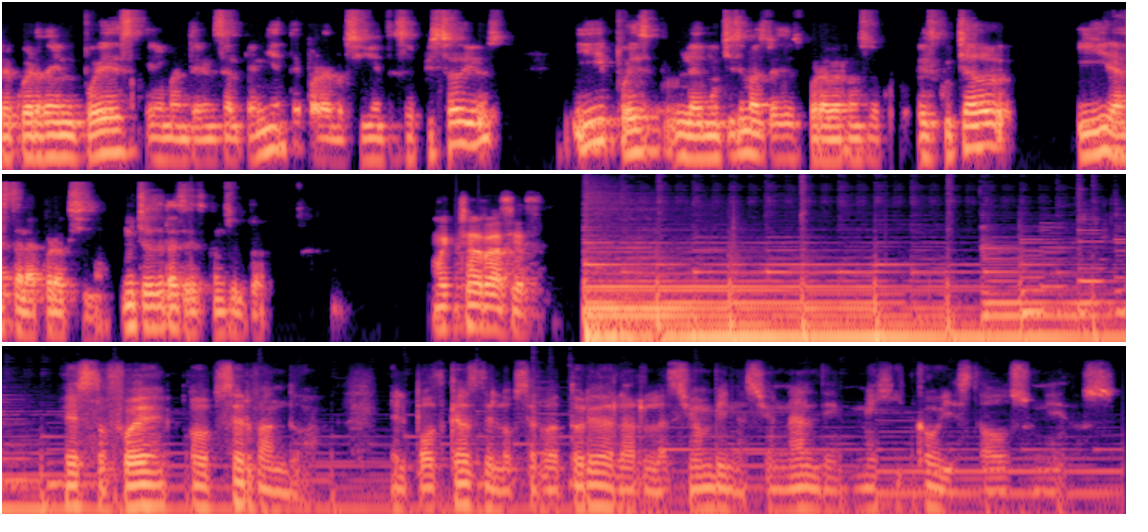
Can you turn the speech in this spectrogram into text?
recuerden pues mantenerse al pendiente para los siguientes episodios y pues muchísimas gracias por habernos escuchado y hasta la próxima. Muchas gracias, consultor. Muchas gracias. Esto fue Observando, el podcast del Observatorio de la Relación Binacional de México y Estados Unidos.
